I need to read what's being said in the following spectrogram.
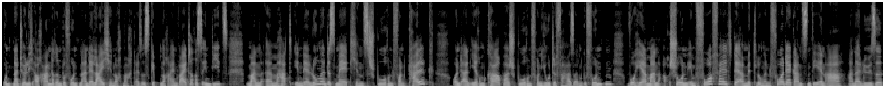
und natürlich auch anderen Befunden an der Leiche noch macht. Also es gibt noch ein weiteres Indiz. Man ähm, hat in der Lunge des Mädchens Spuren von Kalk und an ihrem Körper Spuren von Jutefasern gefunden, woher man schon im Vorfeld der Ermittlungen, vor der ganzen DNA-Analyse,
